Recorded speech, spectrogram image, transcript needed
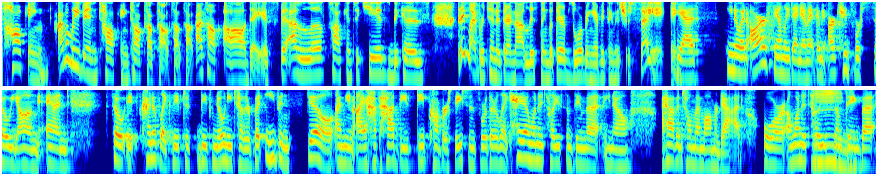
talking, I believe in talking, talk, talk, talk, talk, talk. I talk all day. It's, I love talking to kids because they might pretend that they're not listening, but they're absorbing everything that you're saying. Yes. You know, in our family dynamic, I mean, our kids were so young and so it's kind of like they've just they've known each other but even still i mean i have had these deep conversations where they're like hey i want to tell you something that you know i haven't told my mom or dad or i want to tell mm. you something but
